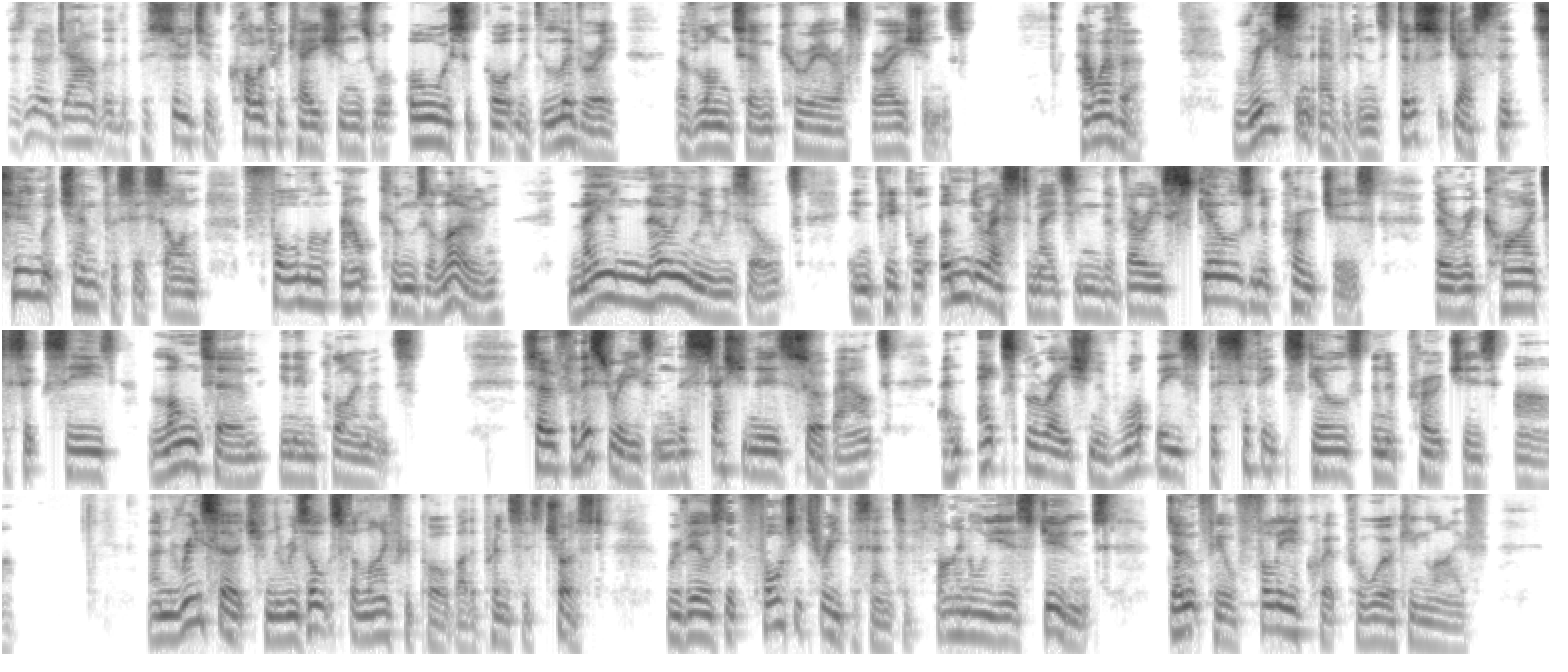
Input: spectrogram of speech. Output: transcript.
There's no doubt that the pursuit of qualifications will always support the delivery of long term career aspirations. However, recent evidence does suggest that too much emphasis on formal outcomes alone may unknowingly result in people underestimating the very skills and approaches that are required to succeed long term in employment. So, for this reason, this session is so about an exploration of what these specific skills and approaches are. And research from the Results for Life report by the Prince's Trust reveals that 43% of final year students don't feel fully equipped for working life.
